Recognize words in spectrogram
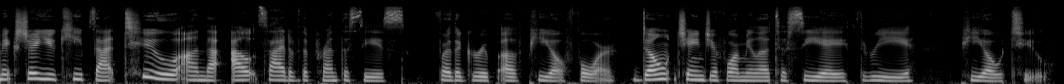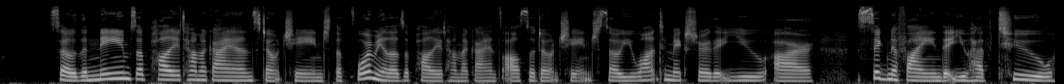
Make sure you keep that 2 on the outside of the parentheses for the group of PO4. Don't change your formula to Ca3PO2. So the names of polyatomic ions don't change. The formulas of polyatomic ions also don't change. So you want to make sure that you are signifying that you have two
